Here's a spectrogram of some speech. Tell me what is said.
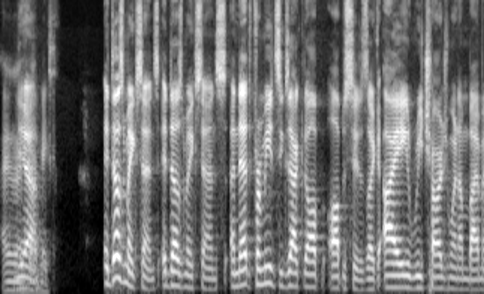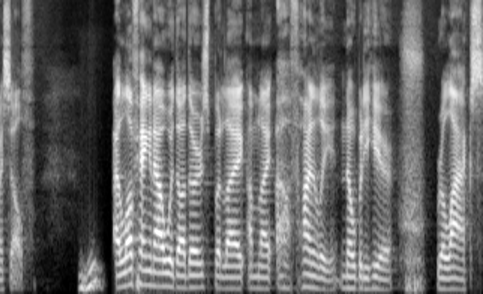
I don't know Yeah. if that makes It does make sense. It does make sense. And that for me, it's exactly op- opposite. It's like I recharge when I'm by myself. Mhm. I love hanging out with others, but like I'm like, oh, finally, nobody here. Relax,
